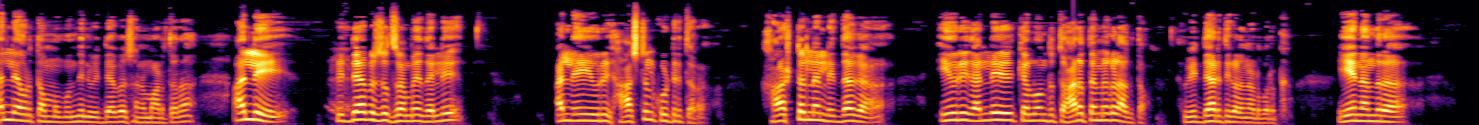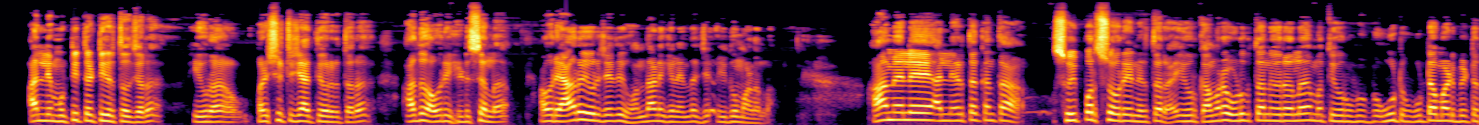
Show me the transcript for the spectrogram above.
ಅಲ್ಲಿ ಅವರು ತಮ್ಮ ಮುಂದಿನ ವಿದ್ಯಾಭ್ಯಾಸನ ಮಾಡ್ತಾರೆ. ಅಲ್ಲಿ ವಿದ್ಯಾಭ್ಯಾಸದ ಸಮಯದಲ್ಲಿ ಅಲ್ಲಿ ಇವ್ರಿಗೆ ಹಾಸ್ಟೆಲ್ ಕೊಟ್ಟಿರ್ತಾರೆ. ಹಾಸ್ಟೆಲ್ನಲ್ಲಿದ್ದಾಗ ಇವ್ರಿಗೆ ಅಲ್ಲಿ ಕೆಲವೊಂದು ತಾರತಮ್ಯಗಳಾಗ್ತಾವೆ ವಿದ್ಯಾರ್ಥಿಗಳ ನಡ್ಬರ್ಕ. ಏನಂದ್ರೆ ಅಲ್ಲಿ ಮುಟ್ಟಿ ತಟ್ಟಿ ಇರ್ತದೆ ಜರ, ಇವರ ಪರಿಶಿಷ್ಟ ಜಾತಿಯವ್ರು ಇರ್ತಾರೆ, ಅದು ಅವ್ರಿಗೆ ಹಿಡಿಸಲ್ಲ. ಅವ್ರು ಯಾರು ಇವ್ರ ಜೊತೆ ಹೊಂದಾಣಿಕೆಯಿಂದ ಜ ಇದು ಮಾಡಲ್ಲ. ಆಮೇಲೆ ಅಲ್ಲಿರ್ತಕ್ಕಂಥ ಸ್ವೀಪರ್ಸ್ ಅವ್ರು ಏನು ಇರ್ತಾರೆ, ಇವ್ರ ಕಮರ ಹುಡುಕ್ತಾನೂ ಇರಲ್ಲ, ಮತ್ತು ಇವರು ಊಟ ಊಟ ಮಾಡಿಬಿಟ್ಟು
